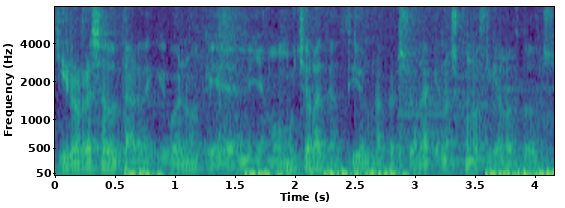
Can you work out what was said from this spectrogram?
quiero resaltar de que, bueno, que me llamó mucho la atención una persona que nos conocía los dos,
